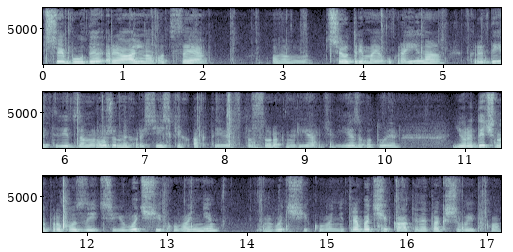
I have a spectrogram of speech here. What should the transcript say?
Чи буде реально оце, е, чи отримає Україна кредит від заморожених російських активів 140 мільярдів? ЄС готує юридичну пропозицію в очікуванні. В очікуванні. Треба чекати, не так швидко.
